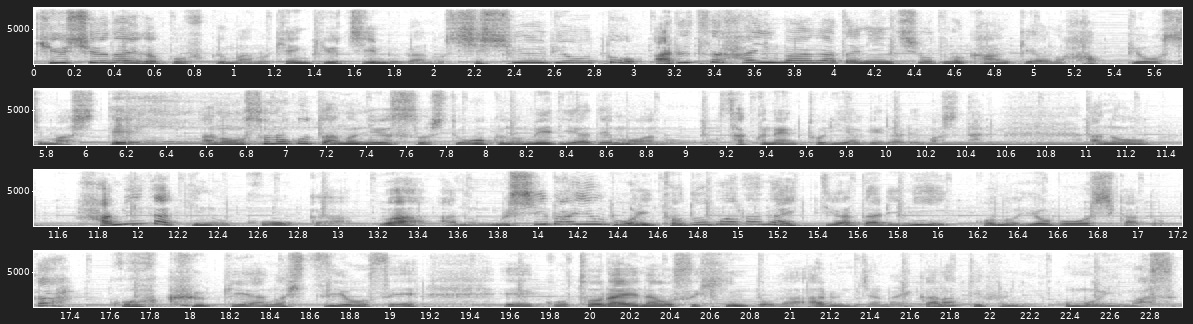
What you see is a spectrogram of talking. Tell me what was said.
九州大学を含むあの研究チームがあの歯周病とアルツハイマー型認知症との関係係を発表しましてあのそのことあのニュースとして多くのメディアでもあの昨年取り上げられました。あの歯磨きの効果はあの虫歯予防にとどまらないっていうあたりにこの予防歯科とか口腔ケアの必要性、えー、こう捉え直すヒントがあるんじゃないかなというふうに思います。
